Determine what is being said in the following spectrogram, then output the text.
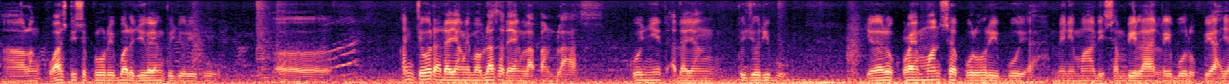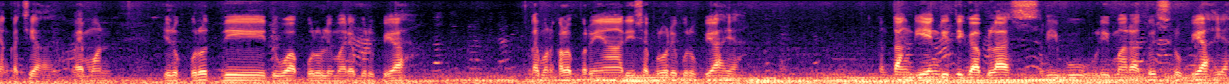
uh, lengkuas di 10.000 ada juga yang 7.000 uh, kencur ada yang 15 ada yang 18 kunyit ada yang 7.000 jeruk lemon 10.000 ya minimal di 9.000 rupiah yang kecil. Lemon jeruk purut di 25.000 rupiah. Lemon kalopernya di 10.000 rupiah ya kentang dieng di 13.500 rupiah ya.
